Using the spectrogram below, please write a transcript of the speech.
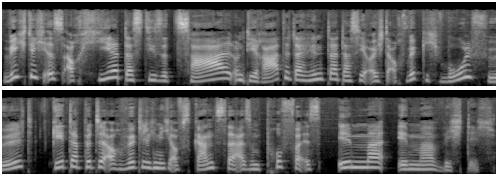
Wichtig ist auch hier, dass diese Zahl und die Rate dahinter, dass ihr euch da auch wirklich wohlfühlt, geht da bitte auch wirklich nicht aufs Ganze. Also ein Puffer ist immer, immer wichtig.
